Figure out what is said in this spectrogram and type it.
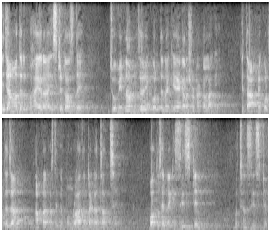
এই যে আমাদের ভাইয়েরা স্ট্যাটাস দেয়, জমি নামজারি করতে নাকি এগারোশো টাকা লাগে, কিন্তু আপনি করতে যান, আপনার কাছ থেকে পনেরো হাজার টাকা চাচ্ছে। বলতেছেন নাকি সিস্টেম বলছেন সিস্টেম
